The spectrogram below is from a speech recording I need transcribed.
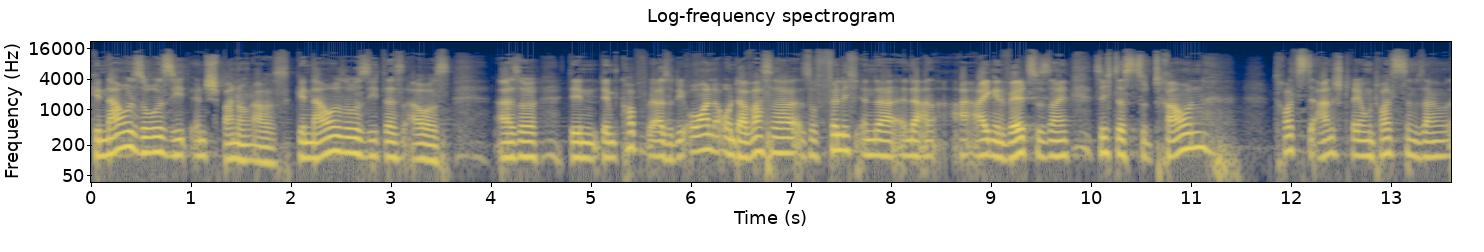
Genau so sieht Entspannung aus. Genau so sieht das aus. Also den, dem Kopf, also die Ohren unter Wasser, so völlig in der, in der eigenen Welt zu sein, sich das zu trauen, trotz der Anstrengung, trotzdem sagen,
